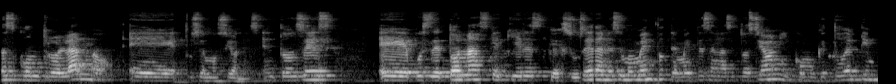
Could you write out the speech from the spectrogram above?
estás controlando eh, tus emociones. Entonces, eh, pues detonas qué quieres que suceda en ese momento, te metes en la situación y como que todo el tiempo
